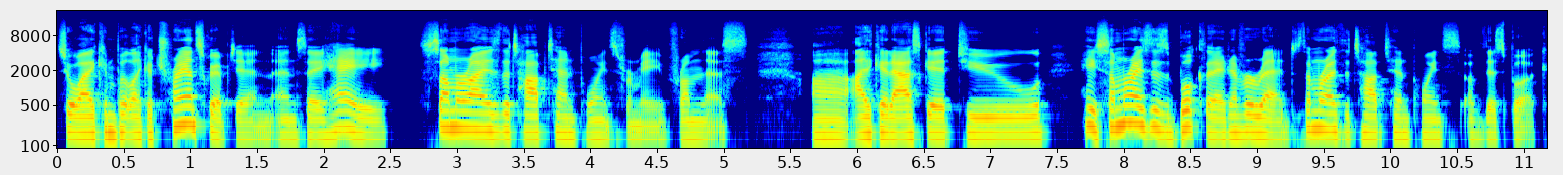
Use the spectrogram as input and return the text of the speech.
So I can put like a transcript in and say, "Hey, summarize the top 10 points for me from this." Uh, I could ask it to, "Hey, summarize this book that I've never read. Summarize the top 10 points of this book."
